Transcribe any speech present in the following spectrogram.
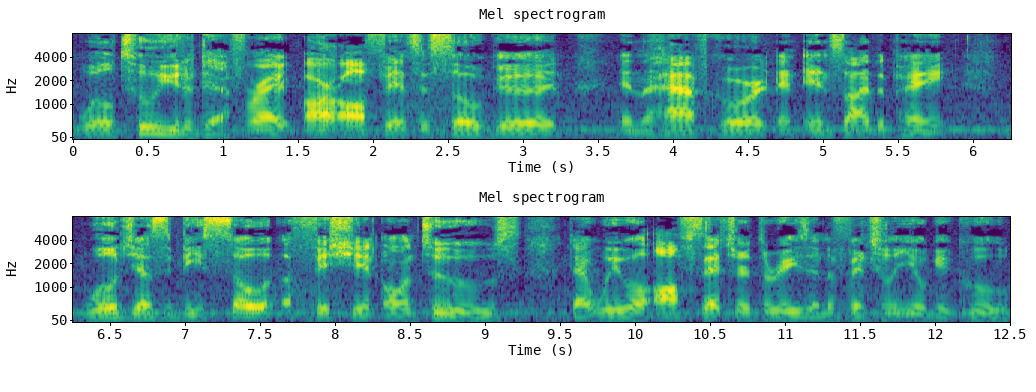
we'll two you to death, right? Our offense is so good in the half court and inside the paint. We'll just be so efficient on twos that we will offset your threes and eventually you'll get cool.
